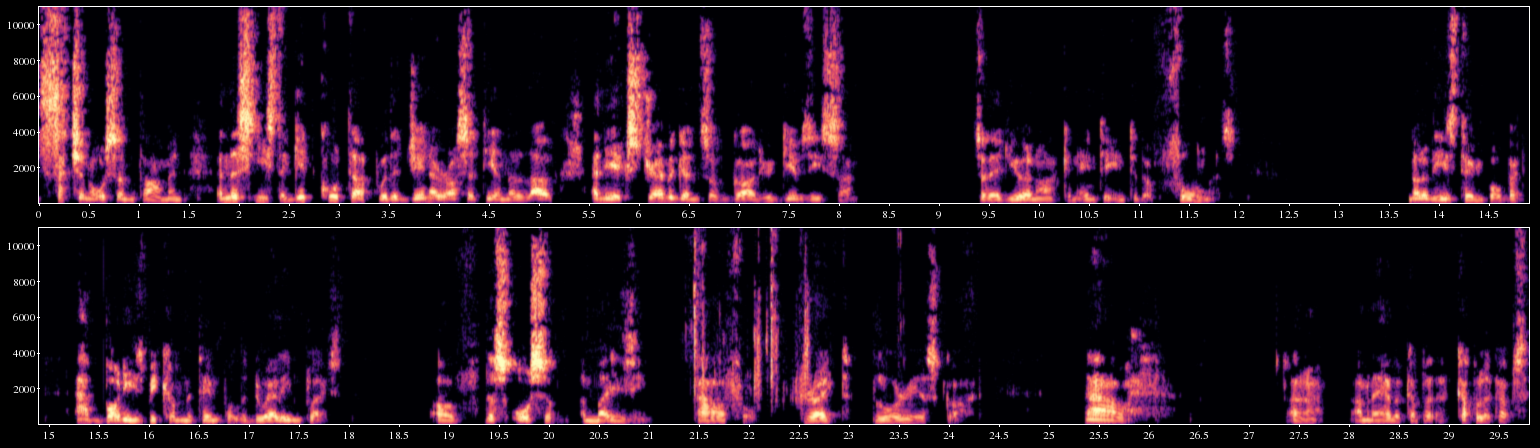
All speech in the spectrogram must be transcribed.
Such an awesome time. And, and this Easter, get caught up with the generosity and the love and the extravagance of God who gives his Son so that you and I can enter into the fullness, not of his temple, but our bodies become the temple, the dwelling place of this awesome, amazing, powerful, great, glorious God. Now, I don't know. I'm going to have a couple, a couple of cups,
